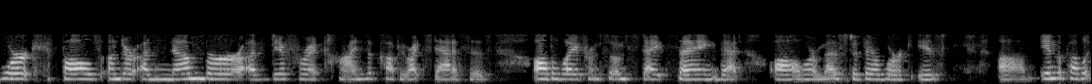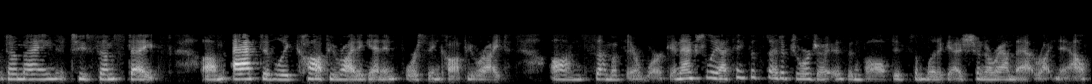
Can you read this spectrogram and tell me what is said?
work falls under a number of different kinds of copyright statuses, all the way from some states saying that all or most of their work is um, in the public domain to some states um, actively copyrighting and enforcing copyright on some of their work. And actually, I think the state of Georgia is involved in some litigation around that right now.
